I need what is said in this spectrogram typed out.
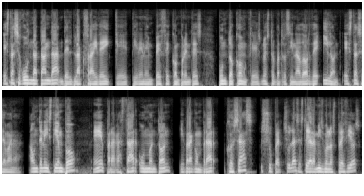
esta segunda tanda del Black Friday que tienen en pccomponentes.com, que es nuestro patrocinador de Elon esta semana. Aún tenéis tiempo ¿eh? para gastar un montón y para comprar cosas súper chulas. Estoy ahora mismo en los precios.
